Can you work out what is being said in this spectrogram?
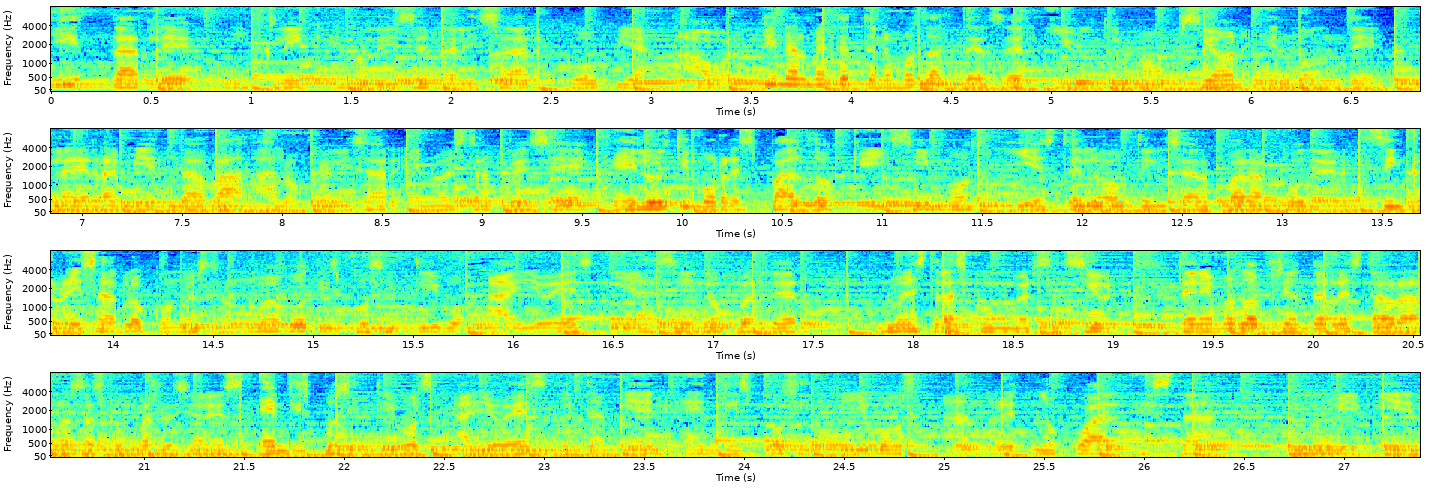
y darle un clic en donde dice realizar copia ahora. Finalmente tenemos la tercera y última opción en donde la herramienta va a localizar en nuestra PC el último respaldo que hicimos y este lo va a utilizar para poder sincronizarlo con nuestro nuevo dispositivo iOS y así no perder nuestras conversaciones. Tenemos la opción de restaurar nuestras conversaciones en dispositivos iOS y también en dispositivos Android, lo cual está muy bien.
